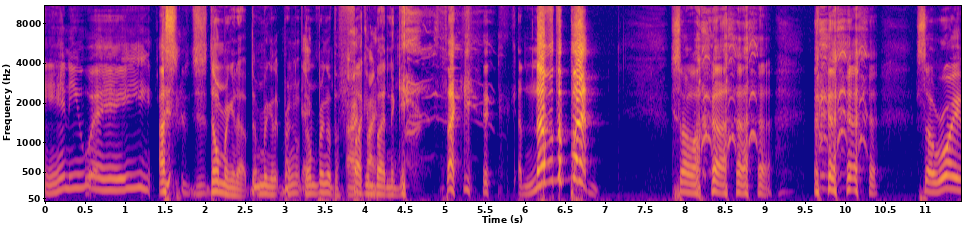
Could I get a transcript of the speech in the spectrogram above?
Anyway, I just don't bring it up. Don't bring it. Bring, don't bring up the All right, fucking fine. button again. like enough of the button. So, so Roy,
